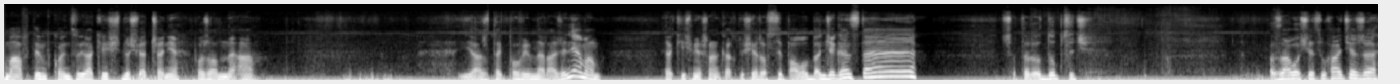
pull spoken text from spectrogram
Ma w tym w końcu jakieś doświadczenie porządne, a ja, że tak powiem, na razie nie mam jakichś mieszankach. Tu się rozsypało, będzie gęste. Trzeba to rozdupcyć. Okazało się, słuchajcie, że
